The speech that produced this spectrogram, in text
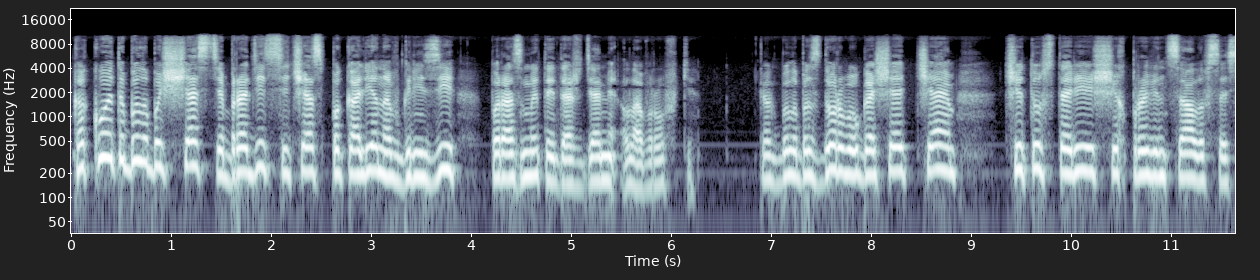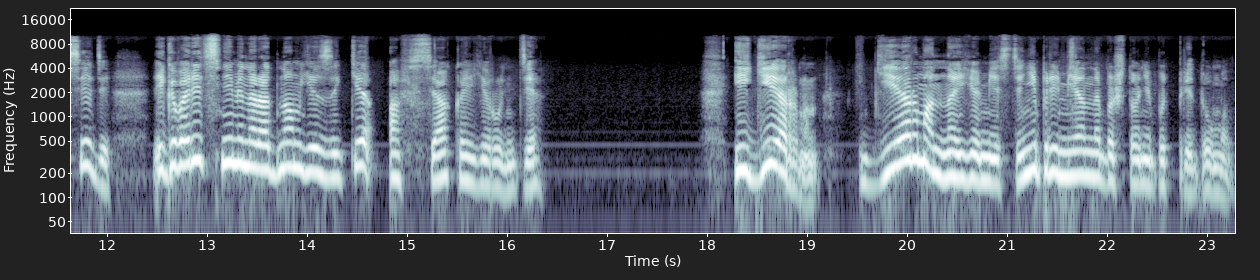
какое это было бы счастье бродить сейчас по колено в грязи по размытой дождями лавровке. Как было бы здорово угощать чаем читу стареющих провинциалов-соседей и говорить с ними на родном языке о всякой ерунде. И Герман, Герман на ее месте непременно бы что-нибудь придумал.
